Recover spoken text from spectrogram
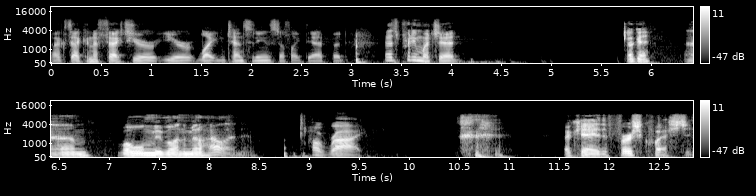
because that can affect your your light intensity and stuff like that. But that's pretty much it. Okay. Um, well, we'll move on to metal halide then. All right. Okay, the first question.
